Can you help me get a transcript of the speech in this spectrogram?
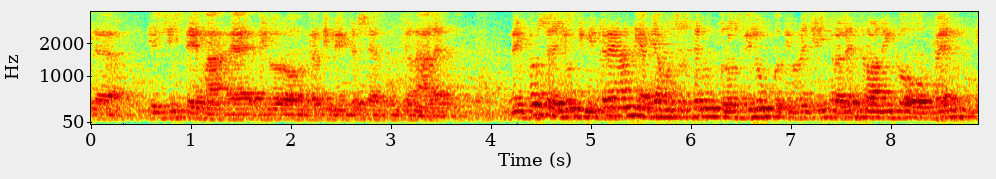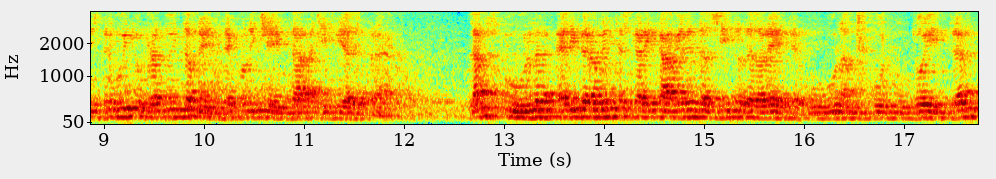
il, il sistema è di loro gradimento se è funzionale. Nel corso degli ultimi tre anni abbiamo sostenuto lo sviluppo di un registro elettronico open distribuito gratuitamente con licenza a GPL3. L'Amschool è liberamente scaricabile dal sito della rete www.lamschool.it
